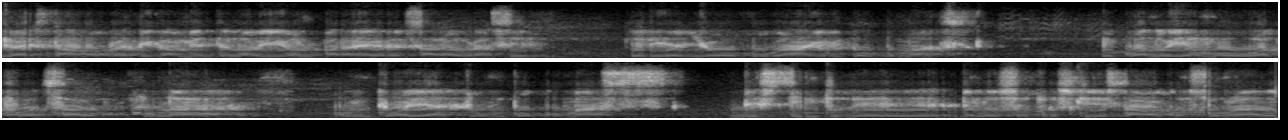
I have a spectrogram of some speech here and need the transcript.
ya estaba prácticamente el avión para regresar al Brasil, quería yo jugar un poco más y cuando llamó Watford, Una, un proyecto un poco más distinto de, de los otros que estaba acostumbrado,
